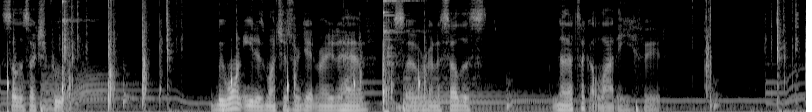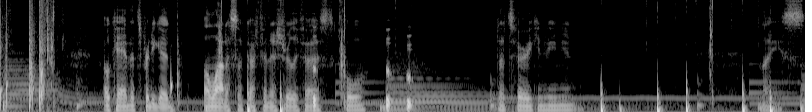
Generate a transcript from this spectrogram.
Sell this extra poop. We won't eat as much as we're getting ready to have. So we're to sell this. No, that's like a lot of food. Okay, that's pretty good. A lot of stuff got finished really fast. Cool. That's very convenient. Nice.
